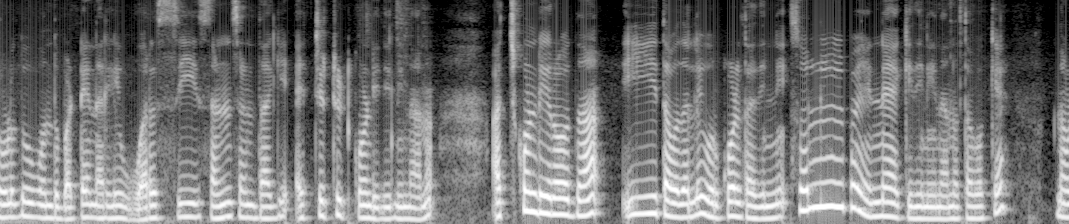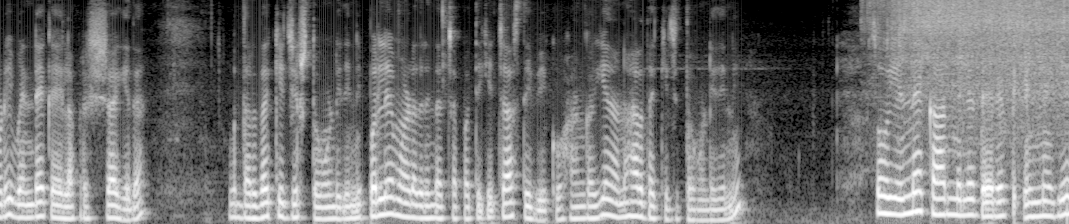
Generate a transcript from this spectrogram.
ತೊಳೆದು ಒಂದು ಬಟ್ಟೆನಲ್ಲಿ ಒರೆಸಿ ಸಣ್ಣ ಸಣ್ಣದಾಗಿ ಹೆಚ್ಚಿಟ್ಟಿಟ್ಕೊಂಡಿದ್ದೀನಿ ನಾನು. ಹಚ್ಕೊಂಡಿರೋದನ್ನ ಈ ತವದಲ್ಲಿ ಹುರ್ಕೊಳ್ತಾ ಇದ್ದೀನಿ. ಸ್ವಲ್ಪ ಎಣ್ಣೆ ಹಾಕಿದ್ದೀನಿ ನಾನು ತವಕ್ಕೆ. ನೋಡಿ ಬೆಂಡೆಕಾಯಿ ಎಲ್ಲ ಫ್ರೆಶ್ ಆಗಿದೆ. ಒಂದು ಅರ್ಧ ಕೆ ಜಿಯಷ್ಟು ತೊಗೊಂಡಿದ್ದೀನಿ. ಪಲ್ಯ ಮಾಡೋದ್ರಿಂದ ಚಪಾತಿಗೆ ಜಾಸ್ತಿ ಬೇಕು. ಹಾಗಾಗಿ ನಾನು ಅರ್ಧ ಕೆ ಜಿ ತೊಗೊಂಡಿದ್ದೀನಿ. ಸೊ ಎಣ್ಣೆ ಕಾದ್ಮೇಲೆ ಡೈರೆಕ್ಟ್ ಎಣ್ಣೆಗೆ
